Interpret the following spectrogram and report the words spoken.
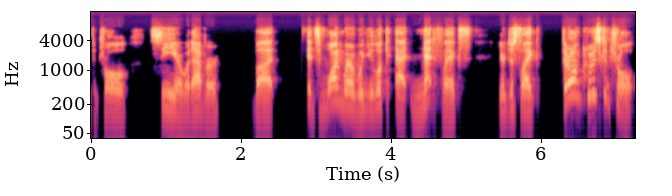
control C or whatever. But it's one where when you look at Netflix, you're just like, they're on cruise control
